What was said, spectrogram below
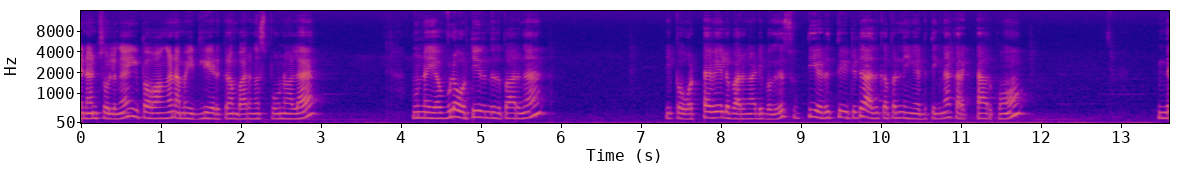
என்னன்னு சொல்லுங்கள் இப்போ வாங்க நம்ம இட்லி எடுக்கிறோம் பாருங்கள் ஸ்பூனால். முன்ன எவ்வளோ ஒட்டியிருந்தது பாருங்கள் இப்போ ஒட்டவே இல்லை பாருங்கள் அடிப்பகுதியை சுற்றி எடுத்து விட்டுட்டு அதுக்கப்புறம் நீங்கள் எடுத்திங்கன்னா கரெக்டாக இருக்கும். இந்த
